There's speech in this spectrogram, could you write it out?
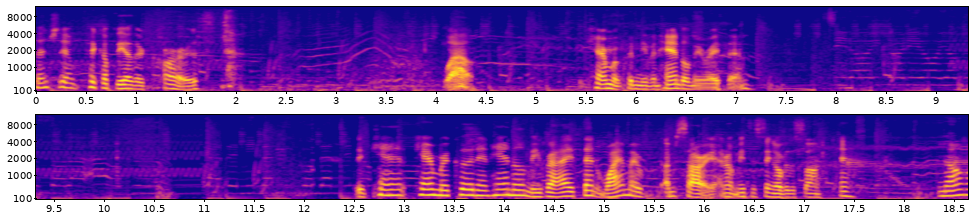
Eventually I'll pick up the other cars. wow. The camera couldn't even handle me right then. The can camera couldn't handle me right then. Why am I- I'm sorry, I don't mean to sing over the song. Eh. No?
